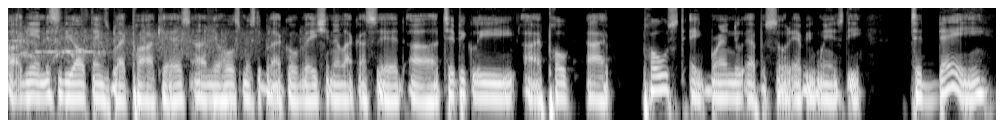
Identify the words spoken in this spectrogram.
Uh, again, this is the All Things Black podcast. I'm your host, Mr. Black Ovation, and like I said, uh, typically I po- I post a brand new episode every Wednesday. Today,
